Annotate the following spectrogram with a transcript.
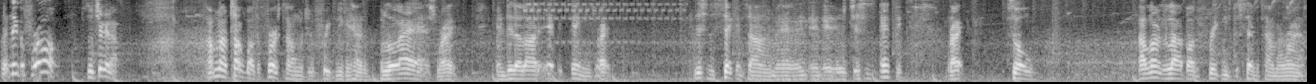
That nigga Frog. So check it out. I'm not talking about the first time to the Freaknik and had a blast, right? And did a lot of epic things, right? This is the second time, man, and, and it was just as epic, right? So I learned a lot about the Freaknik the second time around.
